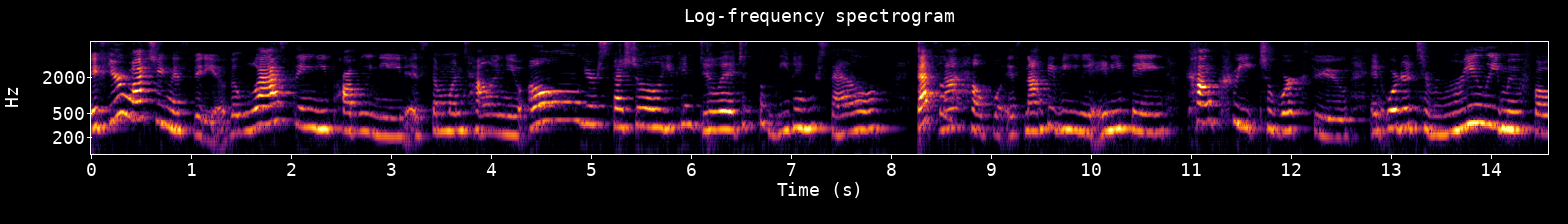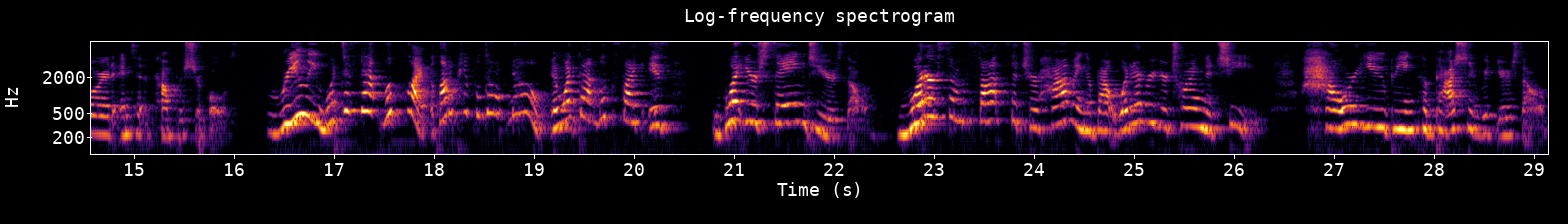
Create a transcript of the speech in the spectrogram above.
If you're watching this video, the last thing you probably need is someone telling you, oh, you're special, you can do it, just believe in yourself. That's not helpful. It's not giving you anything concrete to work through in order to really move forward and to accomplish your goals. Really, what does that look like? A lot of people don't know. And what that looks like is what you're saying to yourself. What are some thoughts that you're having about whatever you're trying to achieve? How are you being compassionate with yourself?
